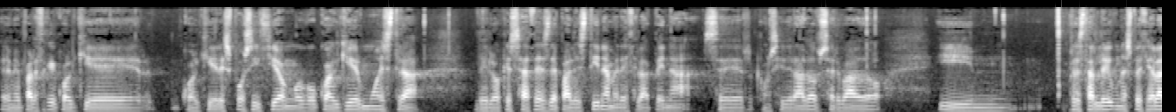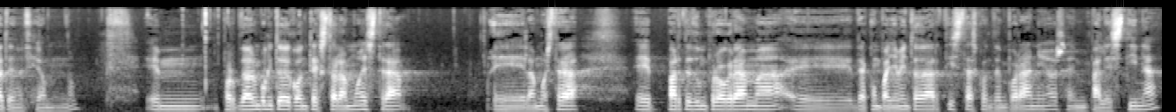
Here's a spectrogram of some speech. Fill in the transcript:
eh, me parece que cualquier, cualquier exposición o cualquier muestra de lo que se hace desde Palestina merece la pena ser considerado, observado y mm, prestarle una especial atención. ¿no? Eh, por dar un poquito de contexto a la muestra, eh, la muestra eh, parte de un programa de acompañamiento de artistas contemporáneos en Palestina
